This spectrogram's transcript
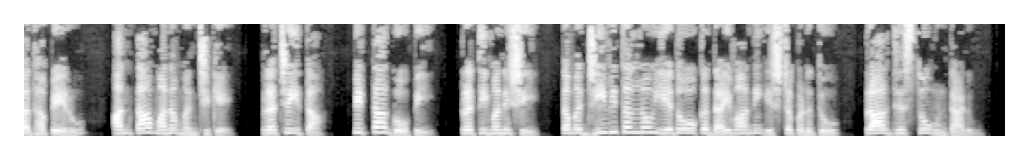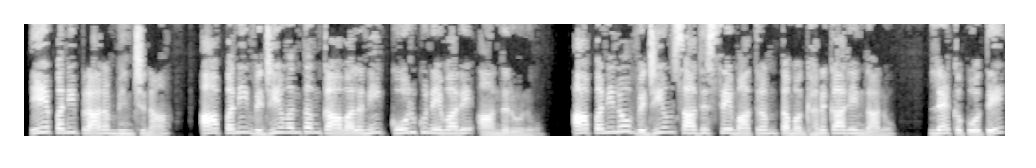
కథ పేరు అంతా మన మంచికే. రచయిత పిట్టా గోపి. ప్రతి మనిషి తమ జీవితంలో ఏదో ఒక దైవాన్ని ఇష్టపడుతూ ప్రార్థిస్తూ ఉంటాడు. ఏ పని ప్రారంభించినా ఆ పని విజయవంతం కావాలని కోరుకునేవారే అందరూను. ఆ పనిలో విజయం సాధిస్తే మాత్రం తమ ఘనకార్యంగాను లేకపోతే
